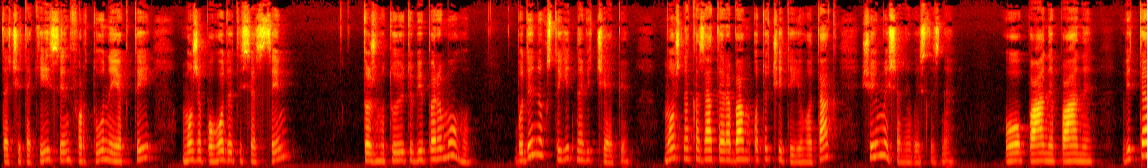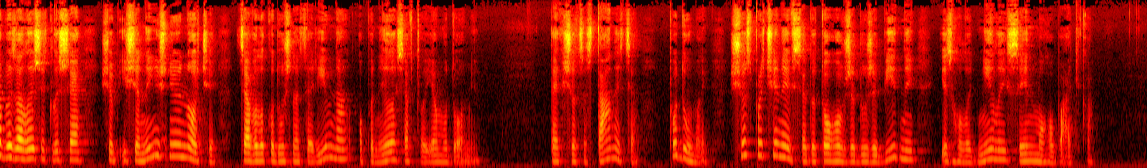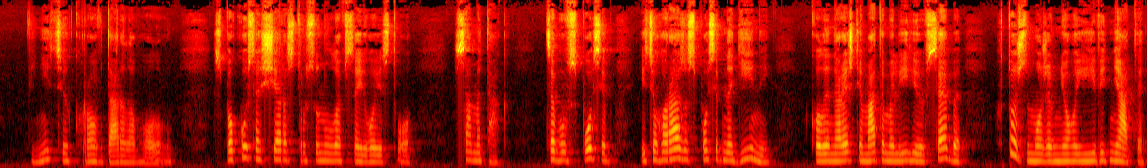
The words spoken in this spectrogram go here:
Та чи такий син фортуни, як ти, може погодитися з цим? Тож готую тобі перемогу. Будинок стоїть на відчепі. Можна казати рабам оточити його так, що й миша не вислизне. О, пане, пане, від тебе залежить лише, щоб іще нинішньої ночі ця великодушна царівна опинилася в твоєму домі. Та якщо це станеться, подумай, що спричинився до того вже дуже бідний і зголоднілий син мого батька. Вініцію кров вдарила в голову. Спокуса ще раз трусунула все його єство. Саме так, це був спосіб, і цього разу спосіб надійний, коли нарешті матиме Лігію в себе, хто ж зможе в нього її відняти?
